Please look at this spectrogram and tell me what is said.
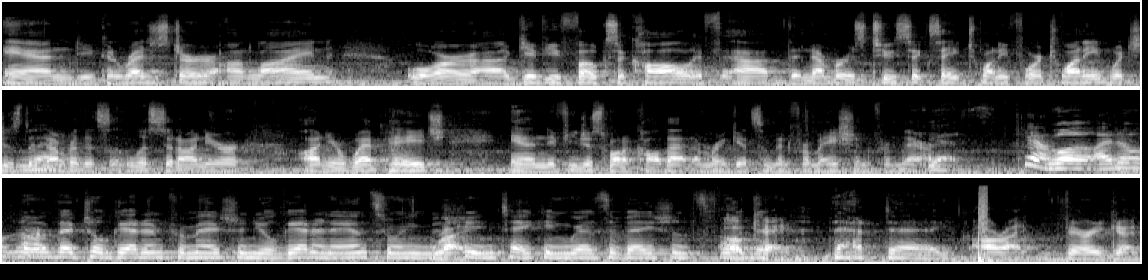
and you can register online or uh, give you folks a call if uh, the number is 268-2420, which is the Right. number that's listed on your on your webpage. And if you just want to call that number and get some information from there. Yes. Yeah. Well, I don't know Or- that you'll get information. You'll get an answering Right. machine taking reservations for the- Okay. that day. All right, very good.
